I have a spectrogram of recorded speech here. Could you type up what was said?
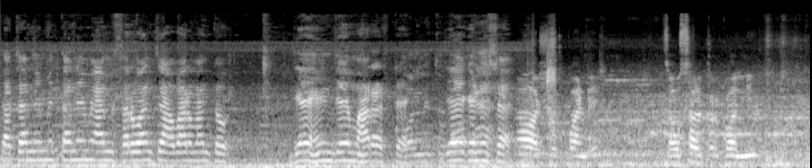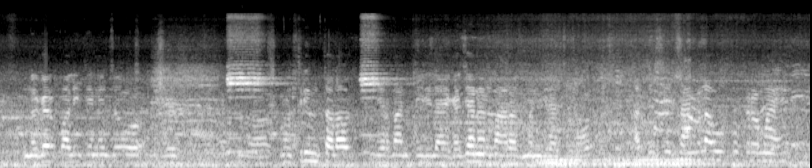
त्याच्या निमित्ताने मी आम्ही सर्वांचे आभार मानतो. जय हिंद जय महाराष्ट्र. जय गणेश. अशोक पांडे चौसाळकर कॉलनी. नगरपालिकेने जो कृत्रिम तलाव निर्माण केलेला आहे. गजानन महाराज मंदिराच्या अतिशय चांगला उपक्रम आहे.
